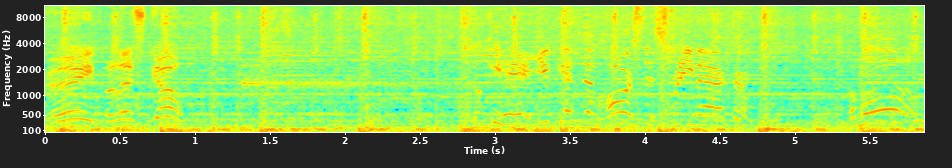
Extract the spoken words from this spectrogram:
Great, but let's go. Looky here, you get them horses free, Arthur! Come on!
